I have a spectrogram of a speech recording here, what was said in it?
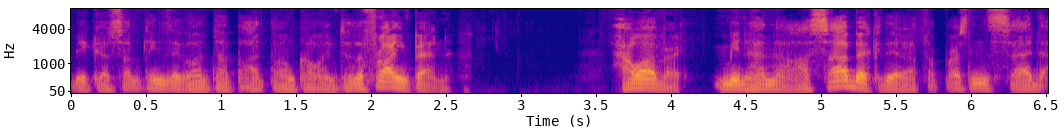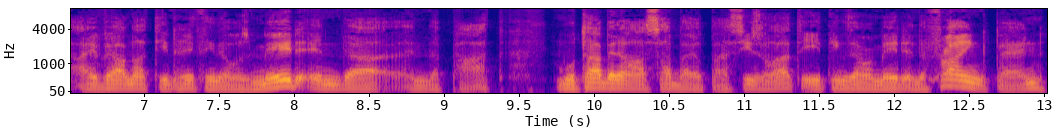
because some things that go into a pot don't go into the frying pan. However, min if a person said, I will not eat anything that was made in the in the pot, mutar ben asab he's allowed to eat things that were made in the frying pan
